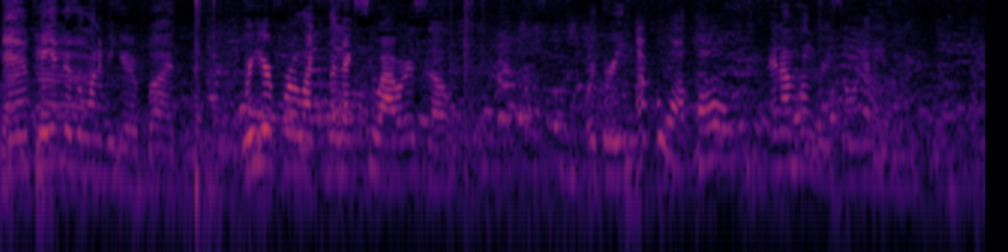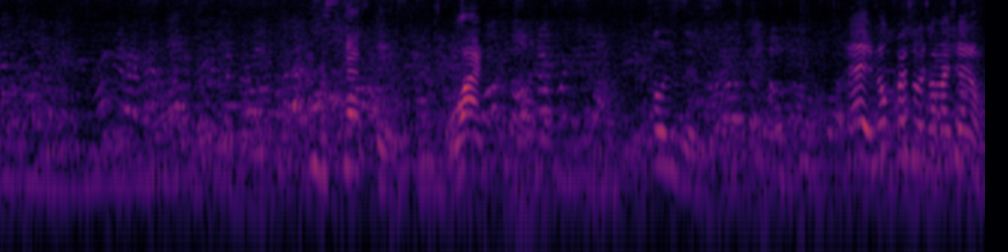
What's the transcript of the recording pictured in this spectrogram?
And Peyton doesn't want to be here, but We're here for like the next two hours, so or three. I could walk home. And I'm hungry, so we're gonna eat I'm. One. What is this? Hey, no curse words on my channel.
